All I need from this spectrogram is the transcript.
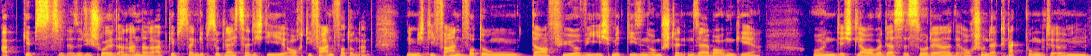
abgibst, also die Schuld an andere abgibst, dann gibst du gleichzeitig die, auch die Verantwortung ab. Nämlich die Verantwortung dafür, wie ich mit diesen Umständen selber umgehe. Und ich glaube, das ist so der, auch schon der Knackpunkt, ähm,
